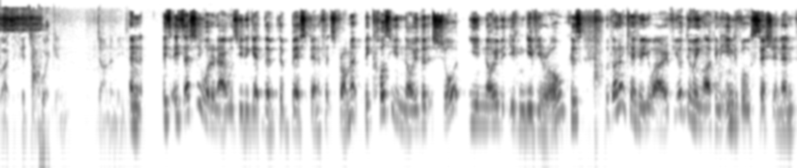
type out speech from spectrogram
but it's quick and done and easy. And it's, it's actually what enables you to get the, the best benefits from it because you know that it's short. You know that you can give your all. Because look, I don't care who you are. If you're doing like an interval session, and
